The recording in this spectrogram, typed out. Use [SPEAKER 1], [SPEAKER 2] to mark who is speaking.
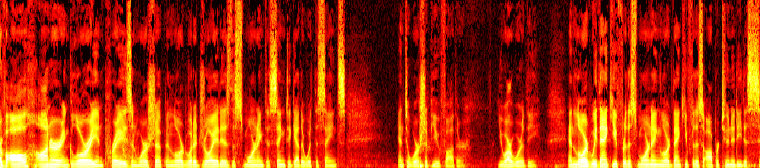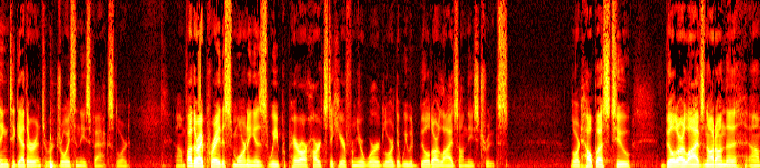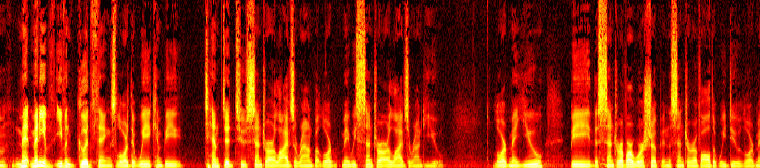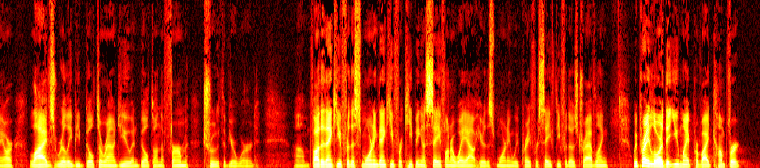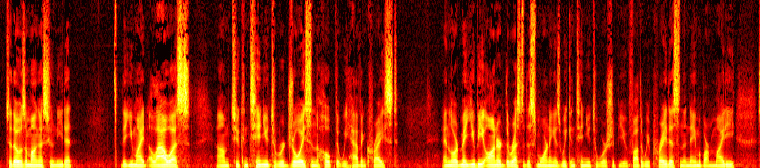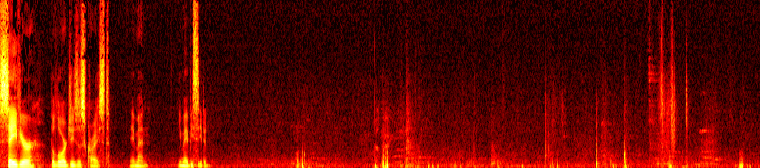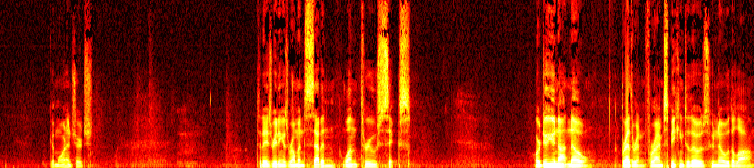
[SPEAKER 1] Of all honor and glory and praise and worship. And Lord, what a joy it is this morning to sing together with the saints and to worship you, Father. You are worthy. And Lord, we thank you for this morning. Lord, thank you for this opportunity to sing together and to rejoice in these facts, Lord. Um, Father, I pray this morning as we prepare our hearts to hear from your word, Lord, that we would build our lives on these truths. Lord, help us to build our lives not on the um, many of even good things, Lord, that we can be tempted to center our lives around, but Lord, may we center our lives around you. Lord, may you be the center of our worship and the center of all that we do, Lord. May our lives really be built around you and built on the firm truth of your word. Um, Father, thank you for this morning. Thank you for keeping us safe on our way out here this morning. We pray for safety for those traveling. We pray, Lord, that you might provide comfort to those among us who need it, that you might allow us um, to continue to rejoice in the hope that we have in Christ. And Lord, may you be honored the rest of this morning as we continue to worship you. Father, we pray this in the name of our mighty Savior, the Lord Jesus Christ. Amen. You may be seated.
[SPEAKER 2] Good morning, church. Today's reading is Romans 7 1 through 6. Or do you not know, brethren, for I am speaking to those who know the law,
